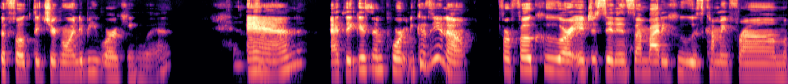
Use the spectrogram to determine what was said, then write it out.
the folk that you're going to be working with and I think it's important because, you know, for folk who are interested in somebody who is coming from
